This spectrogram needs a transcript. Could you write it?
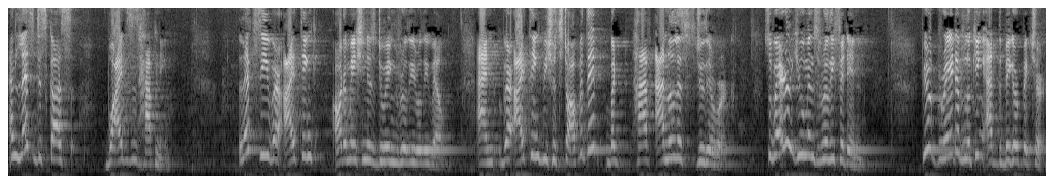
And let's discuss why this is happening. Let's see where I think automation is doing really, really well, and where I think we should stop with it, but have analysts do their work. So, where do humans really fit in? We're great at looking at the bigger picture.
